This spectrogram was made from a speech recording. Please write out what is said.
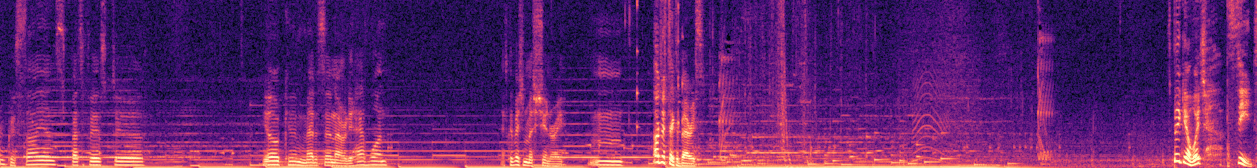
increase science, pacifist, uh, yoke, medicine, I already have one. Excavation machinery. Mm, I'll just take the berries. Speaking of which, seeds.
